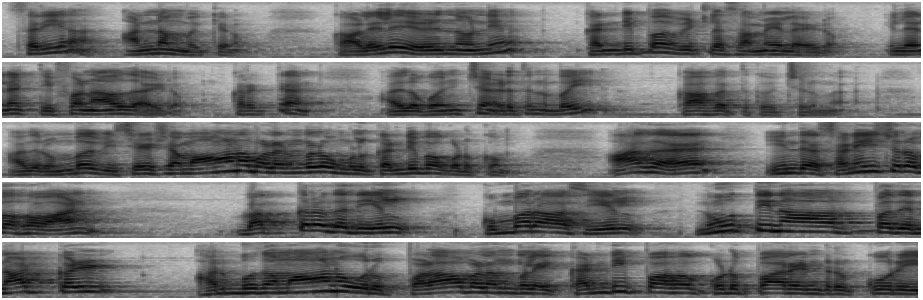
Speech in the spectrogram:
சரியா? அன்னம் வைக்கணும். காலையில் எழுந்தோடனே கண்டிப்பாக வீட்டில் சமையல் ஆகிடும் இல்லைன்னா டிஃபனாவது ஆகிடும் கரெக்டாக அதில் கொஞ்சம் எடுத்துன்னு போய் காகத்துக்கு வச்சுருங்க. அது ரொம்ப விசேஷமான பலன்களை உங்களுக்கு கண்டிப்பாக கொடுக்கும். ஆக இந்த சனீஸ்வர பகவான் வக்ரகதியில் கும்பராசியில் நூற்றி நாற்பது நாட்கள் அற்புதமான ஒரு பலாபலன்களை கண்டிப்பாக கொடுப்பார் என்று கூறி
